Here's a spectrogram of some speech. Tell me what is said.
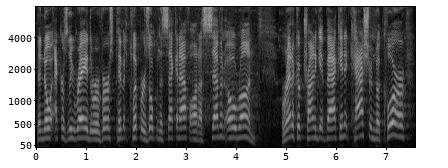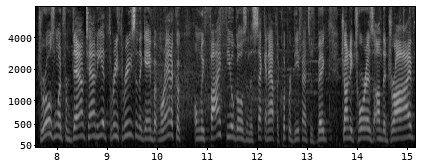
Then Noah Eckersley Ray, the reverse pivot. Clippers open the second half on a 7 0 run. Maranacook trying to get back in it. Cashman McClure drills one from downtown. He had three threes in the game, but Maranacook only five field goals in the second half. The Clipper defense was big. Johnny Torres on the drive.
